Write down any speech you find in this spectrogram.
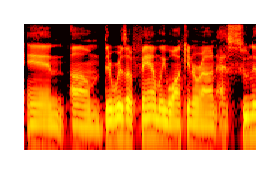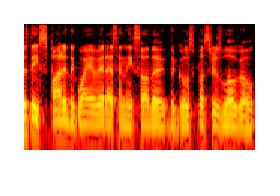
And um, there was a family walking around. As soon as they spotted the guayaberas and they saw the, the Ghostbusters logo,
